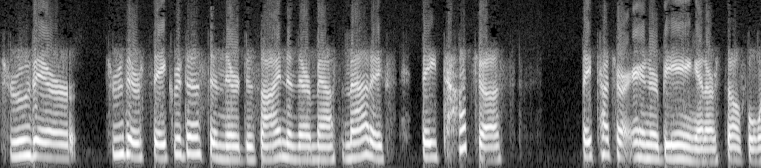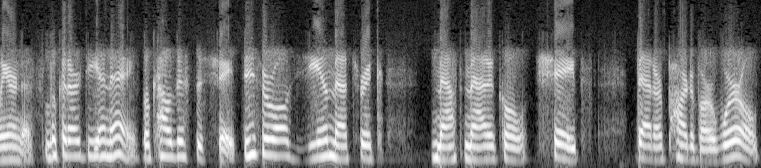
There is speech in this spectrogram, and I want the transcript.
through their through their sacredness and their design and their mathematics, they touch us. They touch our inner being and our self awareness. Look at our DNA. Look how this is shaped. These are all geometric, mathematical shapes that are part of our world.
